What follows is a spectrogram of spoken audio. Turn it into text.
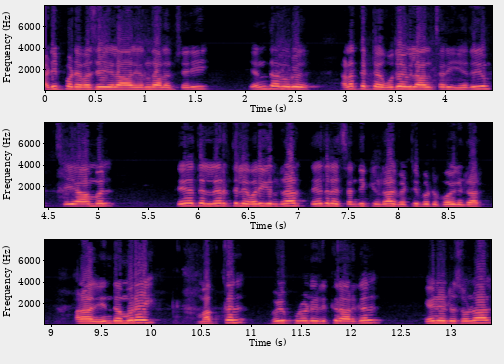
அடிப்படை வசதிகளாக இருந்தாலும் சரி எந்த ஒரு நலத்திட்ட உதவியிலும் சரி எதையும் செய்யாமல் தேர்தல் நேரத்தில் வருகின்றார் தேர்தலை சந்திக்கின்றார் வெற்றி பெற்று போகின்றார். ஆனால் இந்த முறை மக்கள் விழிப்புணர்வு இருக்கிறார்கள். ஏனென்று சொன்னால்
